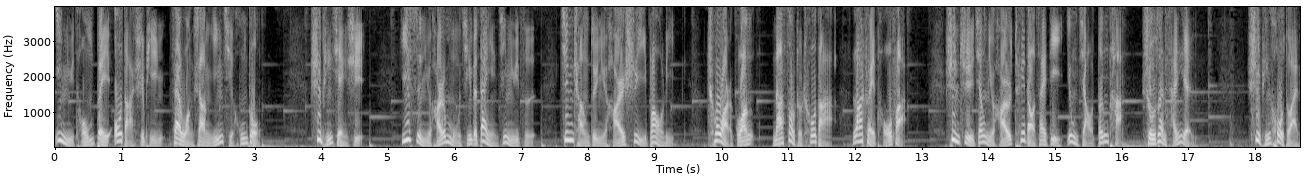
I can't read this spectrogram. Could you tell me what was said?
一女童被殴打视频在网上引起轰动。视频显示。疑似女孩母亲的戴眼镜女子，经常对女孩施以暴力，抽耳光、拿扫帚抽打、拉拽头发，甚至将女孩推倒在地，用脚蹬踏，手段残忍。视频后段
